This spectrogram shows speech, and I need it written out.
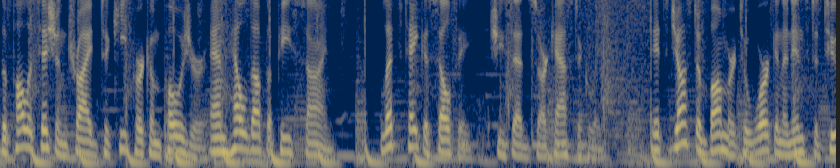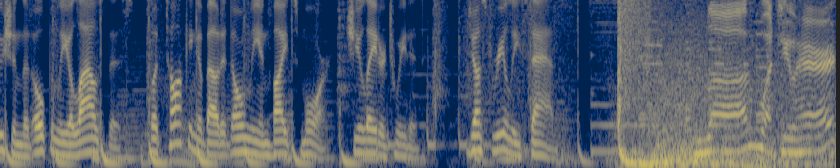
the politician tried to keep her composure and held up a peace sign. Let's take a selfie, she said sarcastically. It's just a bummer to work in an institution that openly allows this, but talking about it only invites more, she later tweeted. Just really sad. Love what you heard?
